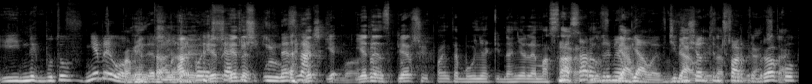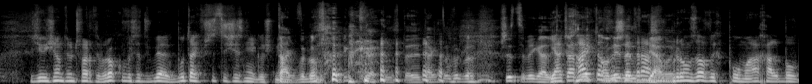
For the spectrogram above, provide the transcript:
I innych butów nie było Pamiętam, generalnie. ale- Albo jeszcze Jeden- jakieś inne znaczki. Je, bo- jeden z pierwszych, pamiętam, był niejaki Daniele Massaro. Massaro, który w miał białe. W białej zaczął 94 grać, roku, Tak. w 94 roku wyszedł w białych butach i wszyscy się z niego śmiali. Tak, wygląda wtedy, tak to wygląda. Wszyscy biegali. Jak w czarnych, Hajto wyszedł w raz w brązowych pumach albo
